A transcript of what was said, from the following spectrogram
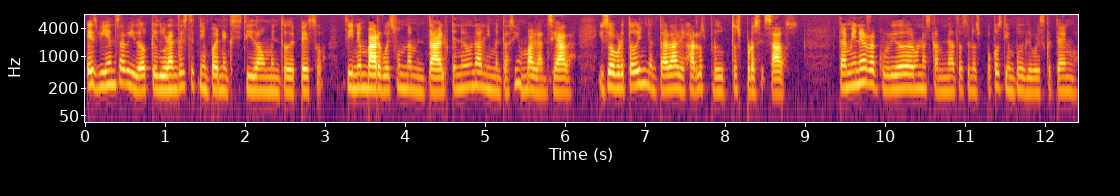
Es bien sabido que durante este tiempo han existido aumento de peso. Sin embargo, es fundamental tener una alimentación balanceada y sobre todo intentar alejar los productos procesados. También he recurrido a dar unas caminatas en los pocos tiempos libres que tengo.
